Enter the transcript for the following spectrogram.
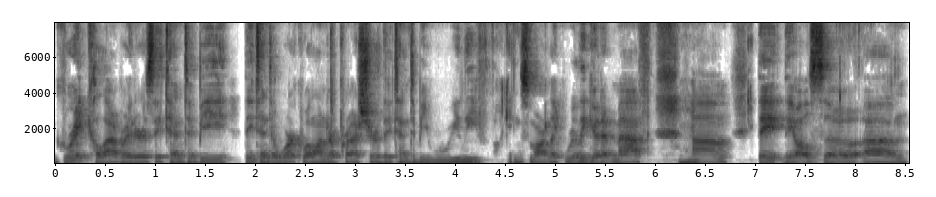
great collaborators. They tend to be they tend to work well under pressure. They tend to be really fucking smart, like really good at math. Mhm. Um, they they also um,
